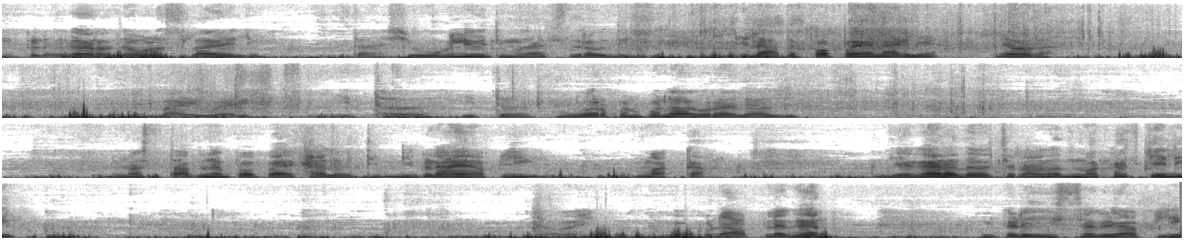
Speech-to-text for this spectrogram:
इकडं घराजवळच लावली तर अशी उगली होती मग अशीच राहू दिली. तिला आता पपया लागल्या. हे बघा. बारीक बारीक. इथं इथं. वर पण पण लागू राहिले अजून. मस्त आपल्या पपाया खायला होती. इकडं आहे आपली मक्का. जे घराजवळच्या रानात मक्काच केली. इकडं आपलं घर. इकडे ही सगळी आपली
